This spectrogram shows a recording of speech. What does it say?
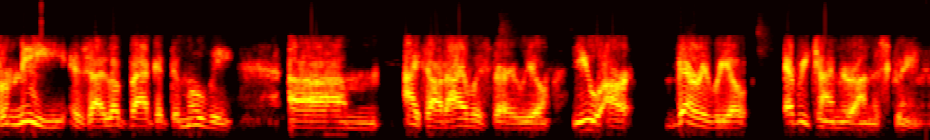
for me, as I look back at the movie, um, I thought I was very real. You are very real every time you're on the screen.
